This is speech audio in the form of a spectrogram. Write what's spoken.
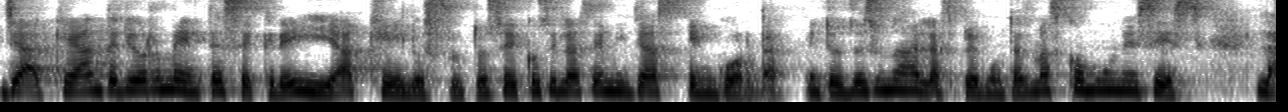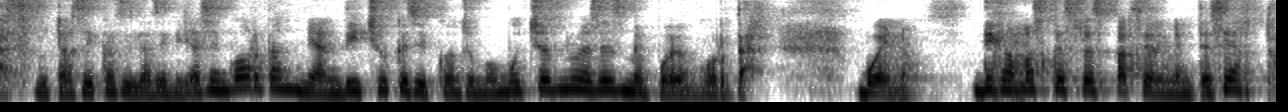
ya que anteriormente se creía que los frutos secos y las semillas engordan. Entonces, una de las preguntas más comunes es, ¿las frutas secas y las semillas engordan? Me han dicho que si consumo muchas nueces me puedo engordar. Bueno, digamos que esto es parcialmente cierto,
